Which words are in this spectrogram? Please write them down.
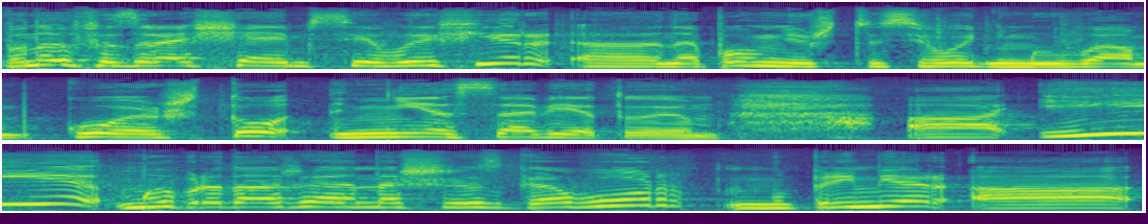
Вновь возвращаемся в эфир. Э, Напомню, что сегодня мы вам кое-что не советуем. А, И мы продолжаем наш разговор, например, о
